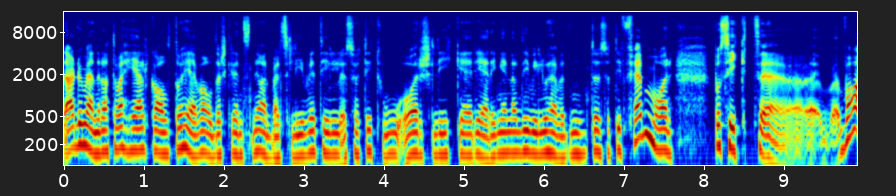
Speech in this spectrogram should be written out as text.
der du mener at det var helt galt å heve aldersgrensen i arbeidslivet til 72 år, slik regjeringen. De vil jo heve den til 75 år på sikt. Eh, hva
